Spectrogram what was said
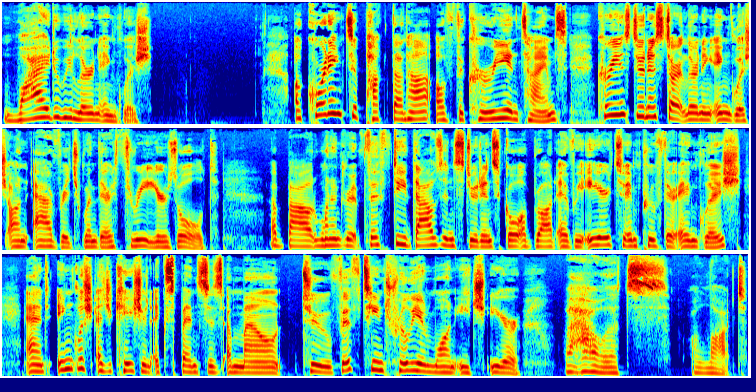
Why do we learn English? According to Park Dan-ha of the Korean Times, Korean students start learning English on average when they're three years old. About 150,000 students go abroad every year to improve their English, and English education expenses amount to 15 trillion won each year. Wow, that's a lot.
